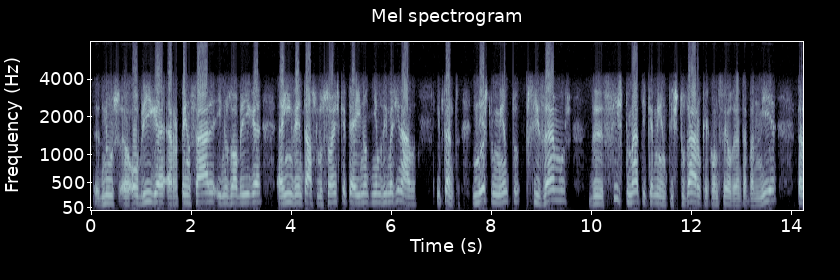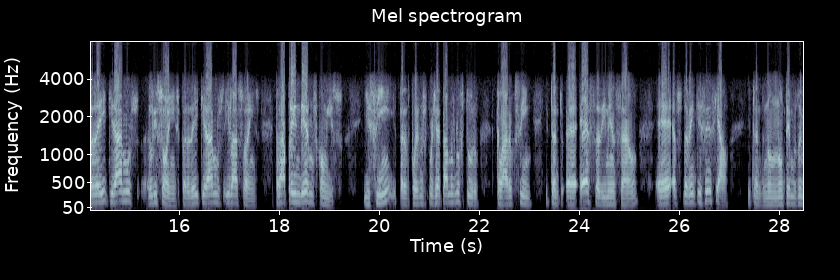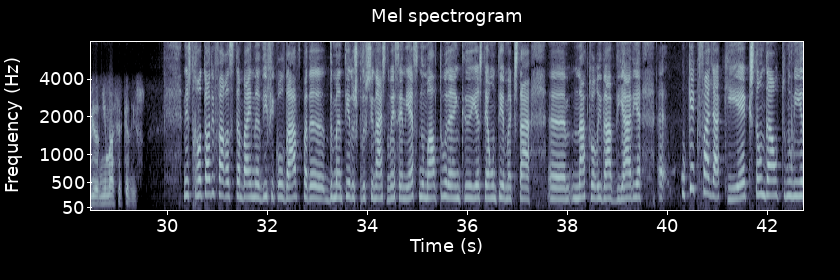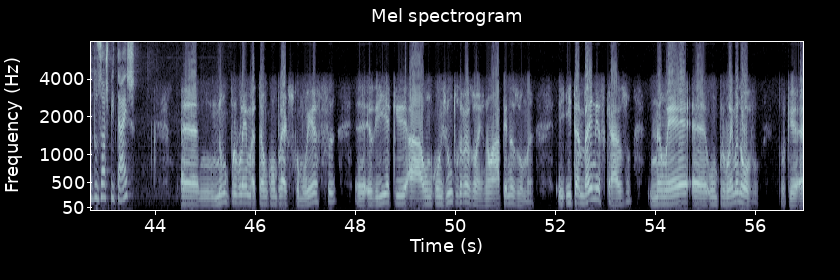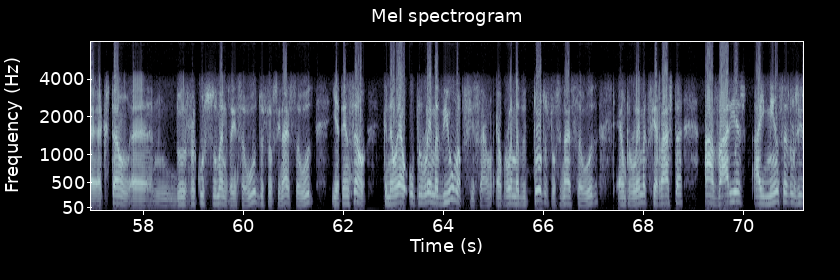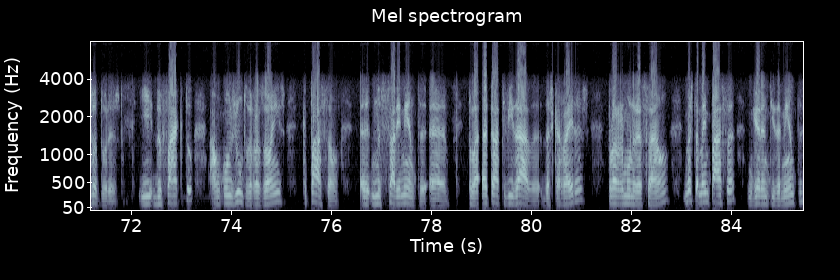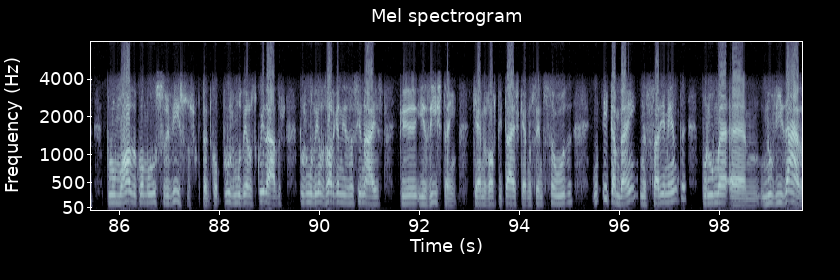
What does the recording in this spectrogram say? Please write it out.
nos obriga a repensar e nos obriga a inventar soluções que até aí não tínhamos imaginado. E, portanto, neste momento precisamos de sistematicamente estudar o que aconteceu durante a pandemia, para daí tirarmos lições, para daí tirarmos ilações, para aprendermos com isso. E sim, para depois nos projetarmos no futuro. Claro que sim. E, portanto, eh, essa dimensão é absolutamente essencial. E, portanto, não, não temos dúvida nenhuma acerca disso. Neste relatório fala-se também na dificuldade para, de manter os profissionais no SNS, numa altura em que este é um tema que está uh, na atualidade diária. Uh, o que é que falha aqui? É a questão da autonomia dos hospitais? Uh, num problema tão complexo como esse, eu diria que há um conjunto de razões, não há apenas uma. E, e também, nesse caso, não é um problema novo porque a, questão uh, dos recursos humanos em saúde, dos profissionais de saúde, e atenção, que não é o problema de uma profissão, é o problema de todos os profissionais de saúde, é um problema que se arrasta há várias, há imensas legislaturas. E, de facto, há um conjunto de razões que passam uh, necessariamente uh, pela atratividade das carreiras, pela remuneração, mas também passa garantidamente pelo modo como os serviços, portanto, pelos modelos de cuidados, pelos modelos organizacionais que existem, quer nos hospitais, quer no centro de saúde, e também, necessariamente, por uma hum, novidade,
